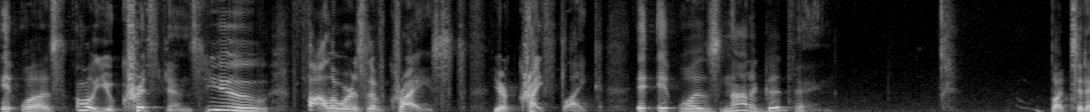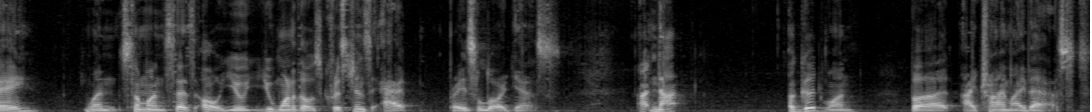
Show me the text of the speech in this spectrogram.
it was, oh, you Christians, you followers of Christ, you're Christ like. It, it was not a good thing. But today, when someone says, oh, you, you one of those Christians, I, praise the Lord, yes. Not a good one, but I try my best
